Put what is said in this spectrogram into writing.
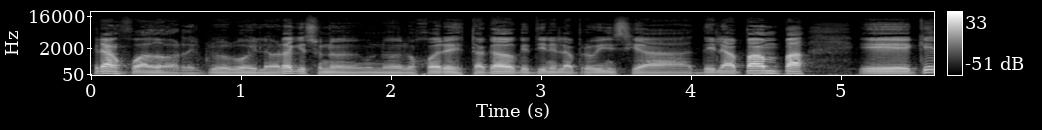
gran jugador del Club Boy, la verdad que es uno, de los jugadores destacados que tiene la provincia de La Pampa. Eh, que las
